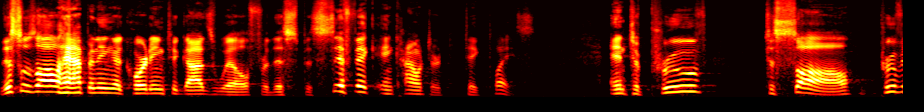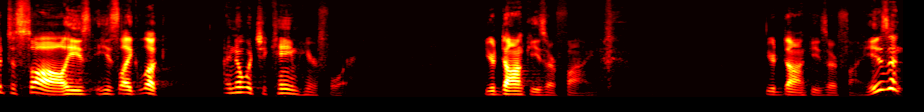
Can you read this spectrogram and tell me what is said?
This was all happening according to God's will for this specific encounter to take place. And to prove to Saul, prove it to Saul, he's, he's like, Look, I know what you came here for. Your donkeys are fine. Your donkeys are fine. He doesn't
